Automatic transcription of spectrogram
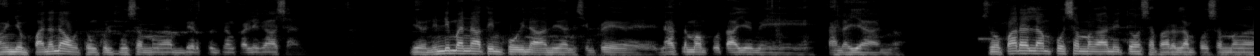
ang inyong pananaw tungkol po sa mga bertud ng kalikasan. Yun, hindi man natin po inaano yan. Siyempre, lahat naman po tayo may kalayaan. No? So, para lang po sa mga ano ito, sa para lang po sa mga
